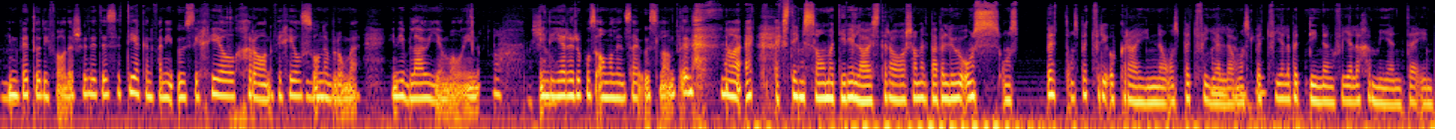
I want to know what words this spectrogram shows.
Hmm. En bid tot die Vader, so dit is 'n teken van die oes, die geel graan, die geel hmm. sonneblomme hmm. en die blou hemel en oh, en die Here roep ons almal in sy oesland in. maar ek ek stem saam met hierdie luisteraars, saam met Babeloo, ons ons bid, ons bid vir die Oekraïne, ons bid vir julle, ons bid vir julle bediening, vir julle gemeente en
